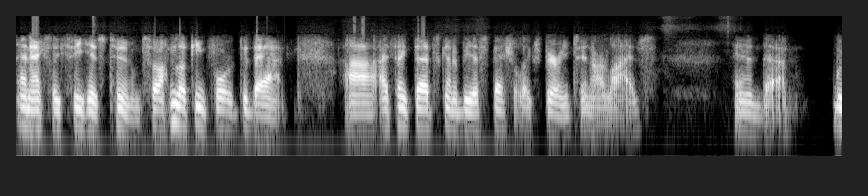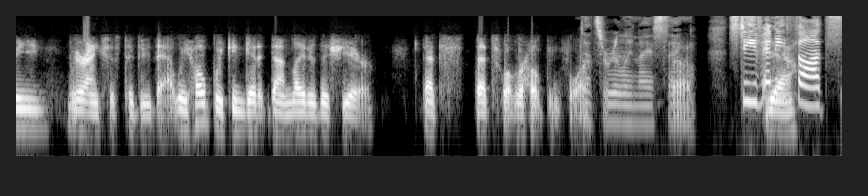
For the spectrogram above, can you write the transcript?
and actually see his tomb. So I'm looking forward to that. Uh, I think that's going to be a special experience in our lives, and uh, we we're anxious to do that. We hope we can get it done later this year. That's that's what we're hoping for. That's a really nice thing. So, Steve, any yeah. thoughts?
